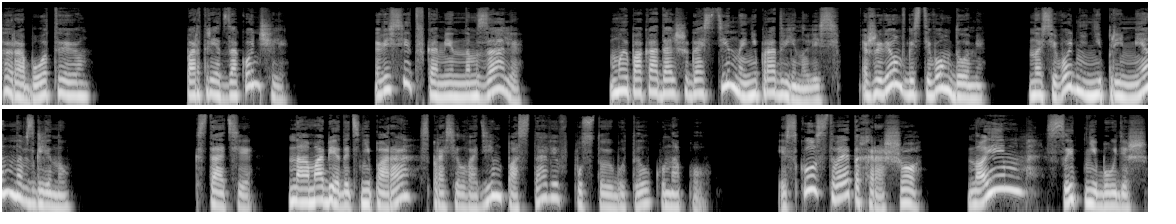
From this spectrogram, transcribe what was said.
работаю. Портрет закончили? Висит в каминном зале. Мы пока дальше гостиной не продвинулись. Живем в гостевом доме, но сегодня непременно взгляну. «Кстати, нам обедать не пора?» — спросил Вадим, поставив пустую бутылку на пол. «Искусство — это хорошо, но им сыт не будешь».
